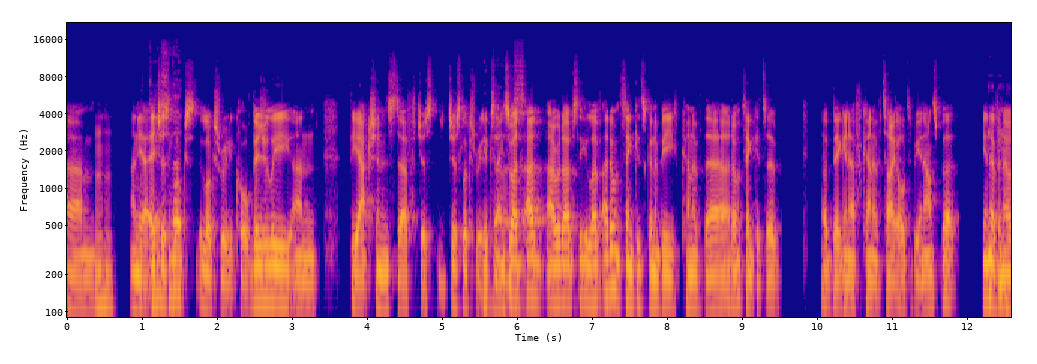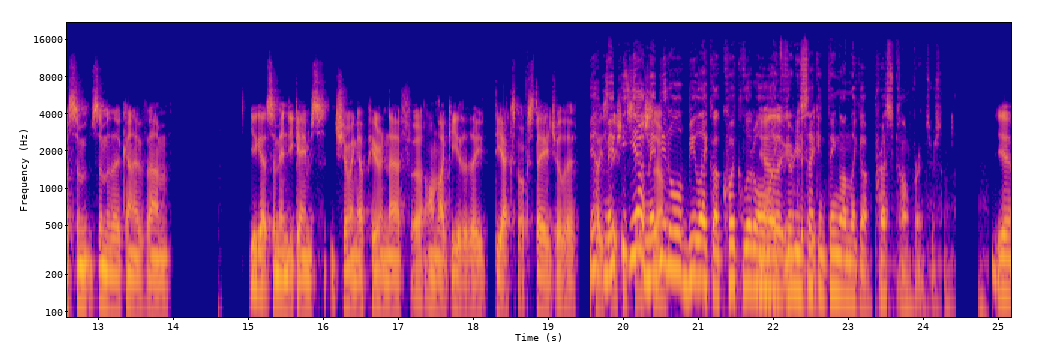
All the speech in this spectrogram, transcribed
um Mhm. and yeah Okay, it just so that- looks it looks really cool visually and the action and stuff just just looks really It exciting so. I'd, I'd, i would absolutely love i don't think it's going to be kind of there i don't think it's a a big enough kind of title to be announced but you never know some some of the kind of um you get some indie games showing up here and there for on like either the, the Xbox stage or the Yeah, PlayStation maybe stage. yeah, maybe so, it'll be like a quick little Yeah, like 30 could be. thing on like a press conference or something. yeah.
